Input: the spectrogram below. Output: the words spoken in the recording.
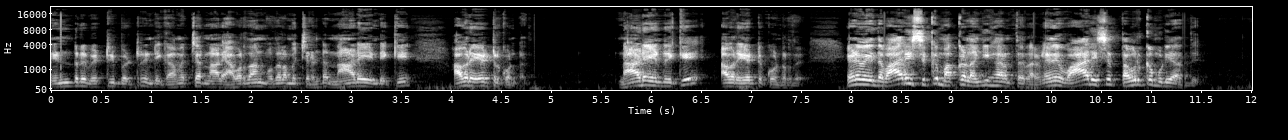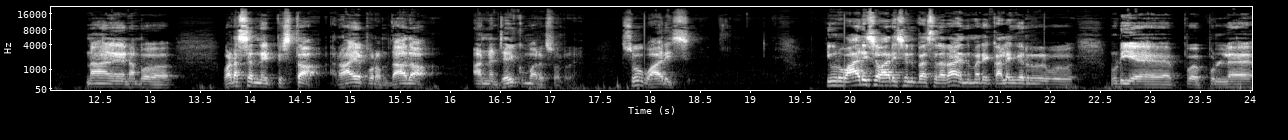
நின்று வெற்றி பெற்று இன்றைக்கு அமைச்சர் நாளை அவர்தான் முதலமைச்சர் என்று நாடே இன்றைக்கு அவரை ஏற்றுக்கொண்டது. நாடே இன்றைக்கு அவரை ஏற்றுக்கொண்டது. எனவே இந்த வாரிசுக்கு மக்கள் அங்கீகாரம் தருவார்கள். எனவே வாரிசு தவிர்க்க முடியாது. நான் நம்ம வடசென்னை பிஸ்தா ராயபுரம் தாதா அண்ணன் ஜெயக்குமாருக்கு சொல்கிறேன் ஸோ வாரிசு. இவர் வாரிசு வாரிசுன்னு பேசுறாரா இந்த மாதிரி கலைஞருடைய பு- புள்ள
